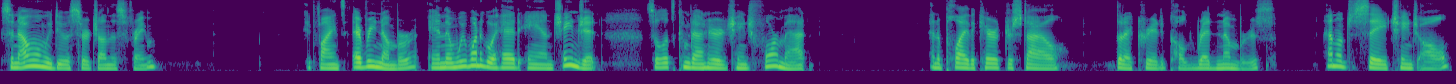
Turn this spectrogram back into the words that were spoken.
So now when we do a search on this frame, it finds every number, and then we want to go ahead and change it. So let's come down here to change format and apply the character style that I created called red numbers. And I'll just say change all.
